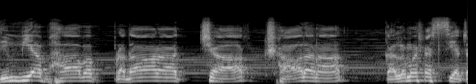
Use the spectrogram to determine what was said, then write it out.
ದಿವ್ಯ ಭಾವ ಪ್ರಧಾನಾಚ್ಚ ಕ್ಷಾಲನಾತ್ ಕಲ್ಮಷಸ್ಯ ಚ.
